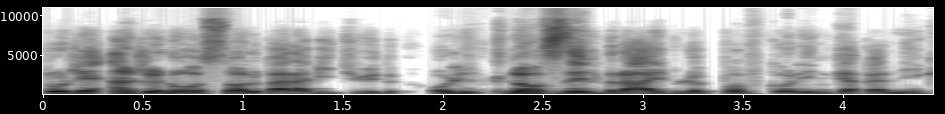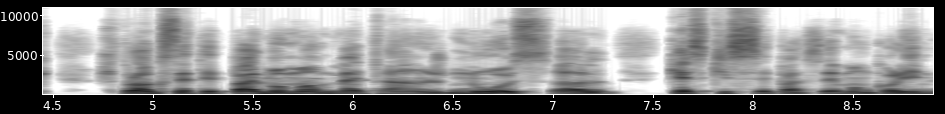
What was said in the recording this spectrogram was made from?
posé un genou au sol par habitude au lieu de lancer le drive, le pauvre Colin Kaepernick. Je pense que c'était pas le moment de mettre un genou au sol. Qu'est-ce qui s'est passé, mon Colin?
